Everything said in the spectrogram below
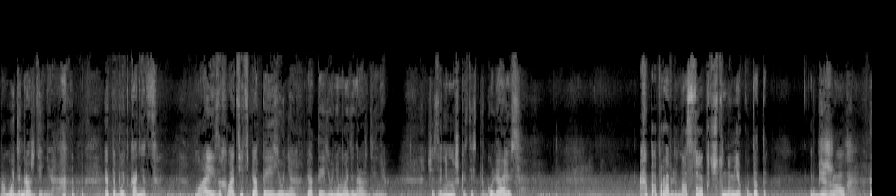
на мой день рождения. Это будет конец мая и захватить 5 июня. 5 июня мой день рождения. Сейчас я немножко здесь прогуляюсь. Поправлю носок, что на мне куда-то убежал.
